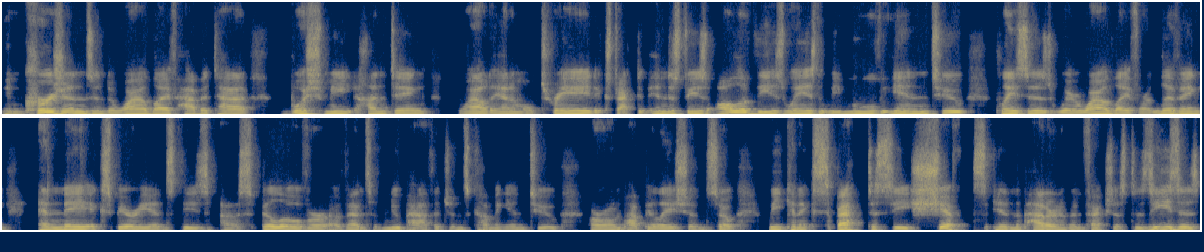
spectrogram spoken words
incursions into wildlife habitat, bushmeat hunting, wild animal trade, extractive industries, all of these ways that we move into places where wildlife are living and may experience these uh, spillover events of new pathogens coming into our own population. So we can expect to see shifts in the pattern of infectious diseases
